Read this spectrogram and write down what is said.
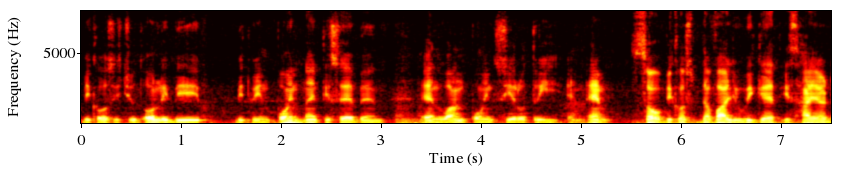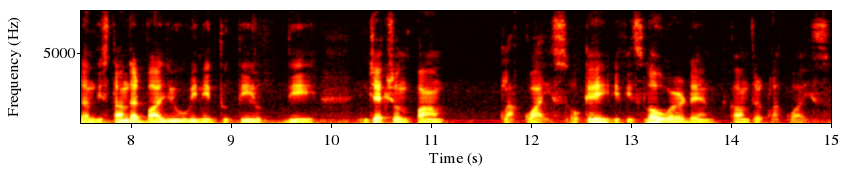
because it should only be between 0.97 and 1.03 mm so because the value we get is higher than the standard value we need to tilt the injection pump clockwise okay? If it's lower then counterclockwise.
